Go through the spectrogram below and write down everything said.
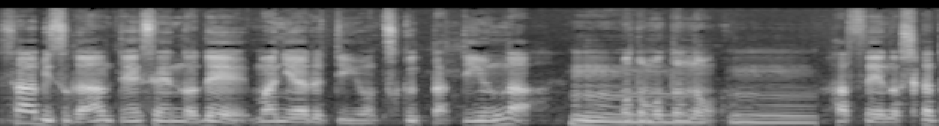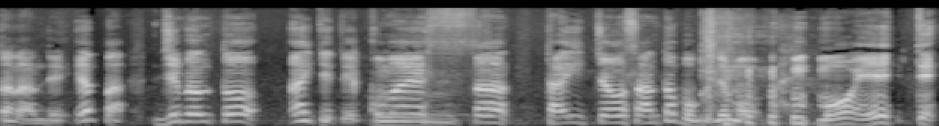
サービスが安定せんので、マニュアルっていうのを作ったっていうのが、うん元々のうん。発声の仕方なんで、やっぱ自分と相手って小林さん、隊長さんと僕でも、もうええって。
